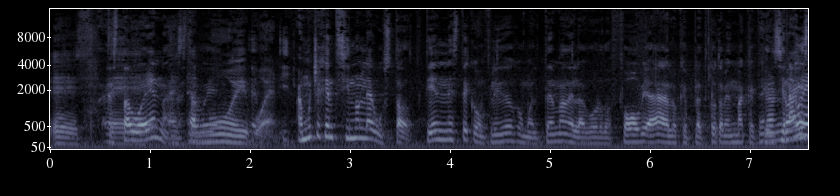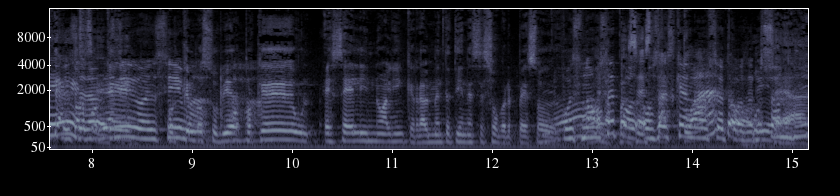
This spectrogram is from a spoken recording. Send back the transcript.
Este, Está buena, Está, está buena. muy buena. Y a mucha gente sí no le ha gustado. Tienen este conflicto como el tema de la gordofobia, lo que platicó también Maca. que dicen, no "Ay, este es, actor, ¿por qué- habían ido por qué encima". lo subieron? ¿Por qué es él y no alguien que realmente tiene ese sobrepeso? Pues no se pues o sea, es que no se podría. o sea,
